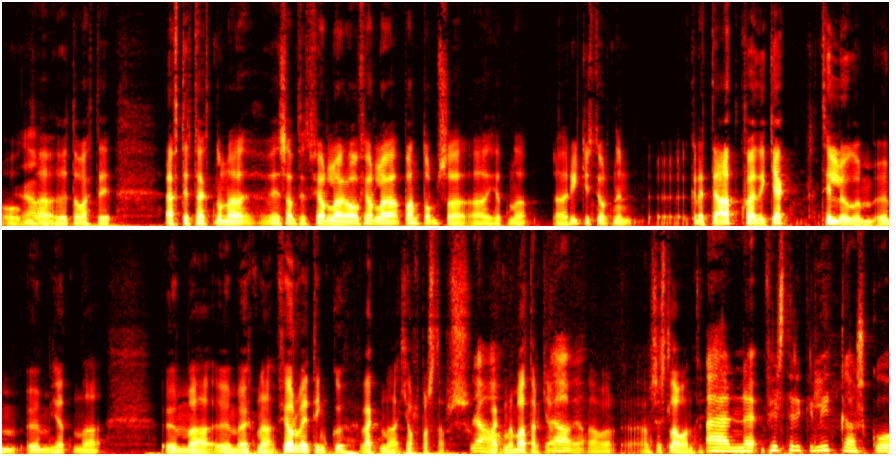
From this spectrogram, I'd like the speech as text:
og það þetta vakti eftirtækt núna við samþýtt fjárlaga og fjárlaga bandorms að, að, hérna, að ríkistjórnin uh, greitti atkvæði gegn tillögum um, um hérna um, að, um aukna fjárveitingu vegna hjálpastafs Já. vegna já. það var hansi sláandi En eh, finnst þér ekki líka sko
